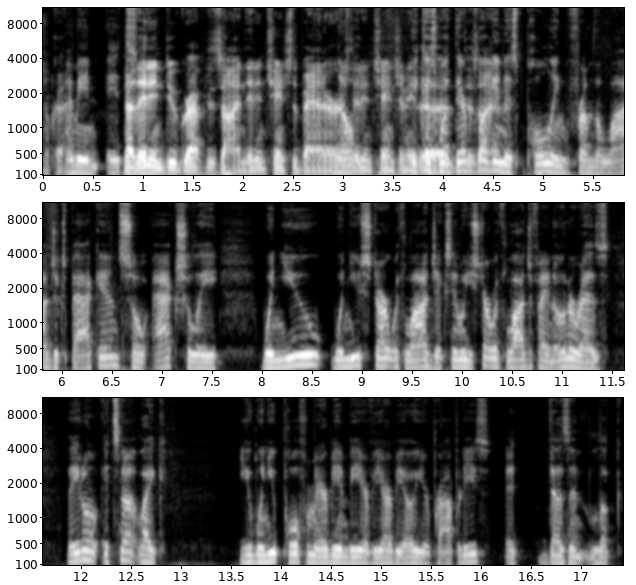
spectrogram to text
Okay. I mean, it's No, they didn't do graphic design. They didn't change the banners. Nope. They didn't change any because what their design plugin is pulling from the Lodgix backend. So actually, when you when you start with Lodgix and when you start with Lodgify and OwnerRez, they don't. It's not like you when you pull from Airbnb or VRBO your properties, it doesn't look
